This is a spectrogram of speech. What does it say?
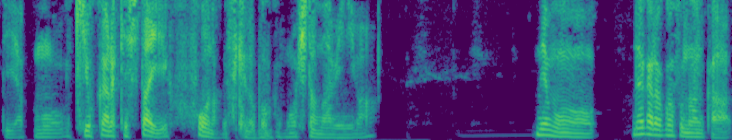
て、やっぱもう記憶から消したい方なんですけど、僕も人並みには。でも、だからこそなんか、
